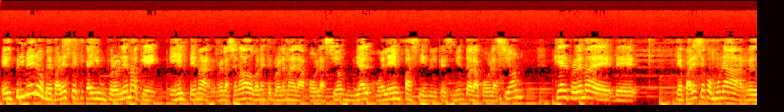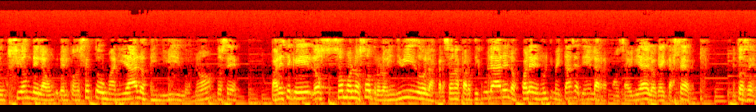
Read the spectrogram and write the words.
El primero me parece que hay un problema que es el tema relacionado con este problema de la población mundial o el énfasis en el crecimiento de la población, que es el problema de, que parece como una reducción del concepto de humanidad a los individuos, ¿no? Entonces, parece que los, somos nosotros, los individuos, las personas particulares, los cuales en última instancia tienen la responsabilidad de lo que hay que hacer. Entonces,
